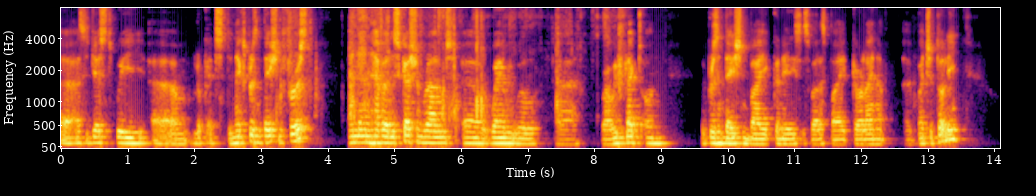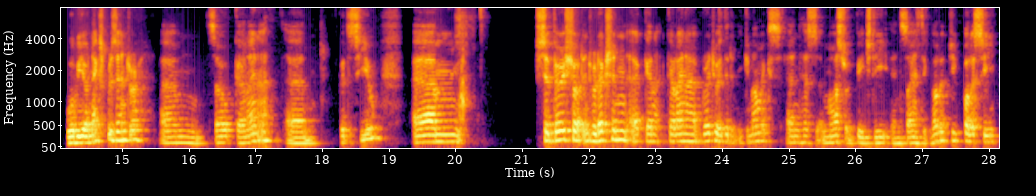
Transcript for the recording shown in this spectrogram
uh, I suggest we um, look at the next presentation first and then have a discussion round uh, where we will well, reflect on the presentation by Cornelius as well as by Carolina Bagattolli, who will be your next presenter. Um, so Carolina, um, good to see you. Um, just a very short introduction. Uh, Carolina graduated in economics and has a master and PhD in science technology policy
